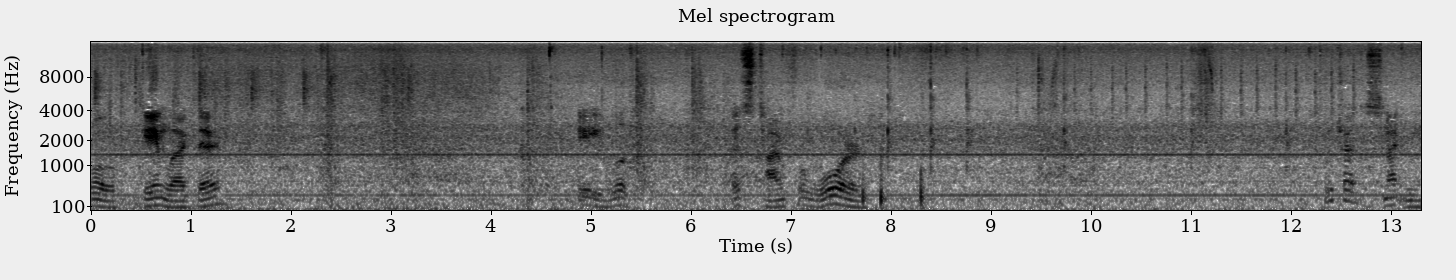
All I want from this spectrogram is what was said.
Whoa, game lag there. Hey, look. It's time for war. Who tried to snipe me?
